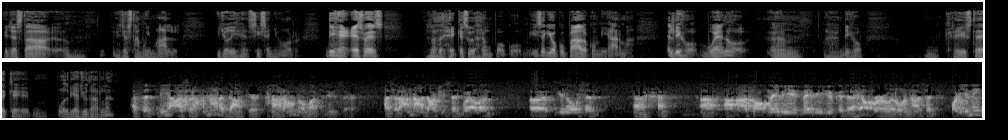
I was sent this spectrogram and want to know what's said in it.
ella está, uh, ella está muy mal. Y yo dije, sí, señor. Dije, eso es... Lo dejé que sudara un poco y seguí ocupado con mi arma. Él dijo, bueno, um, dijo, ¿cree usted que podría ayudarla? I said, me, I said, I'm not a doctor. I don't know what to do, sir. I said, I'm not a doctor. He said, well, uh, uh, you know, said, uh, I, I, I thought maybe maybe you could uh, help her a little. And I said, what do you mean?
